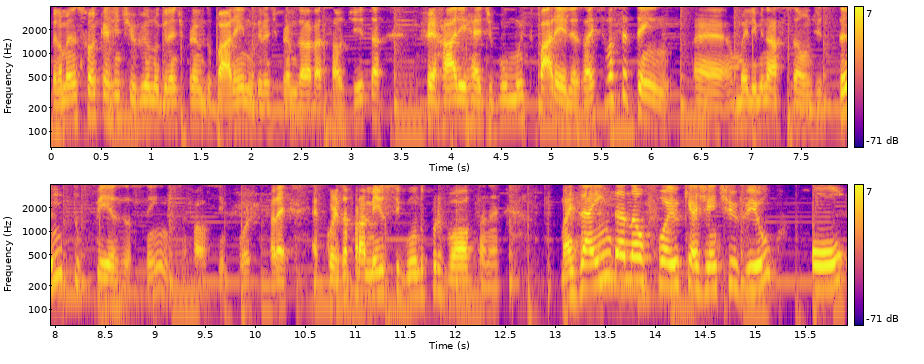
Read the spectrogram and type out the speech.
Pelo menos foi o que a gente viu no Grande Prêmio do Bahrein, no Grande Prêmio da Arábia Saudita. Ferrari e Red Bull muito parelhas. Aí se você tem é, uma eliminação de tanto peso assim, você fala assim, poxa, peraí, é coisa para meio segundo por volta, né? Mas ainda não foi o que a gente viu, ou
